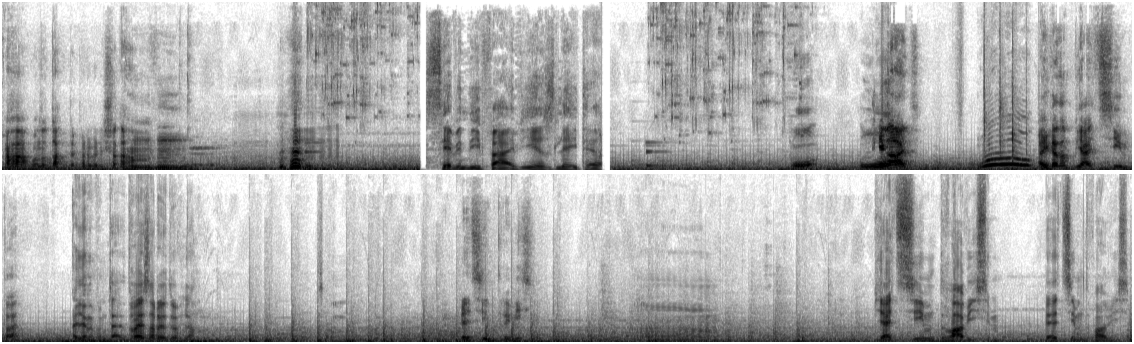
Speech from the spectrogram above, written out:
Ага, воно так тепер вирішило. Ага, мгм. М, м. 75 years later. О! О! П'ять! А яка там 5, 7, так? А я не пам'ятаю. Давай я зараз йду гляну. Секунду. 5, 5, 7, 2, 8. 5, 2, 8.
